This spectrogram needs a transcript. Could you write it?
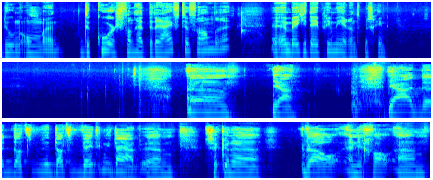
doen om de koers van het bedrijf te veranderen? een beetje deprimerend misschien. ja. Ja, dat, dat weet ik niet. Nou ja, um, ze kunnen wel in ieder geval. Um,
